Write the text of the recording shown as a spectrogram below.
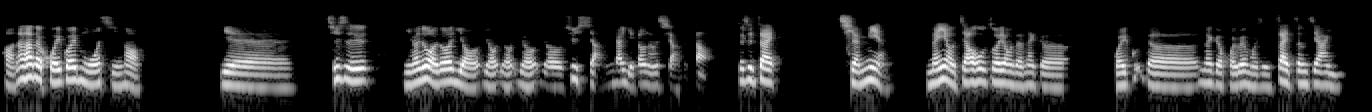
好，那它的回归模型哈，也其实你们如果说有有有有有去想，应该也都能想得到，就是在前面没有交互作用的那个回归的那个回归模型，再增加一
